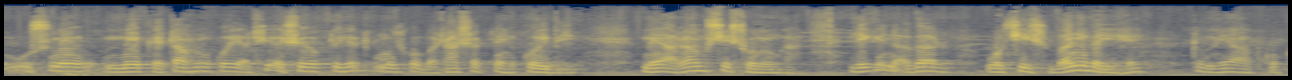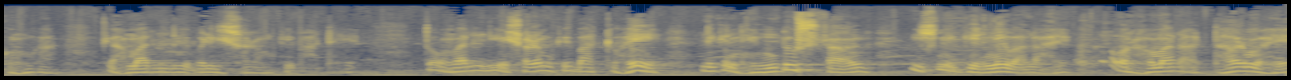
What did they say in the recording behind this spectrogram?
उसमें मैं कहता हूँ, कोई अच्छी अच्छी व्यक्ति है तो मुझको बता सकते हैं, कोई भी। मैं आराम से सुनूँगा। लेकिन अगर वो चीज़ बन गई है तो मैं आपको कहूँगा कि हमारे लिए बड़ी शर्म की बात है। तो हमारे लिए शर्म की बात तो है, लेकिन हिंदुस्तान इसमें गिरने वाला है और हमारा धर्म है,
